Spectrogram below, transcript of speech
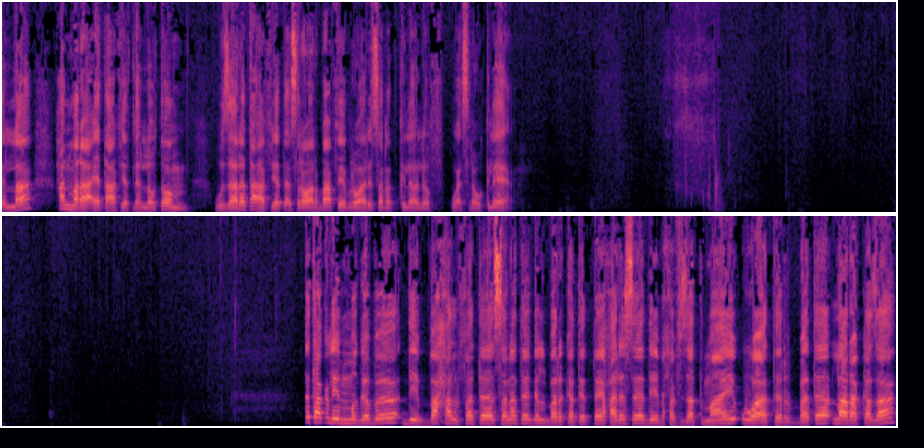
الله حن مراعية عافية لهلوتهم وزارة عافية أسرة وأربعة فبراير سنة كل ألف وأسرة وكله تقليم مقب دي بحلفة سنة قل بركة التي حرس دي بحفظة ماي وتربة لا ركزة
